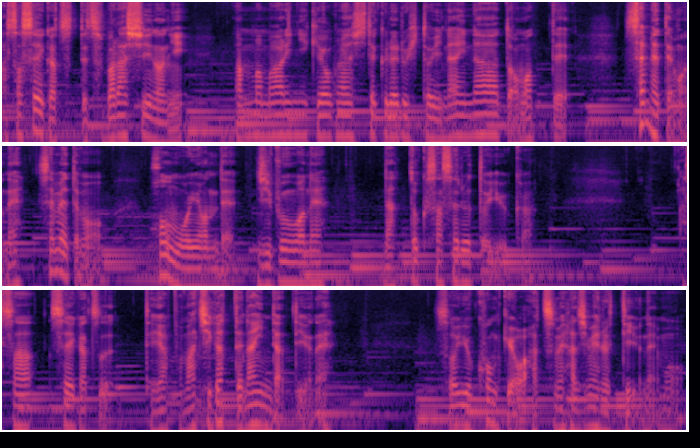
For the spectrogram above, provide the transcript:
朝生活って素晴らしいのにあんま周りに共感してくれる人いないなと思ってせめてもねせめても本を読んで自分をね納得させるというか朝生活ってやっぱ間違ってないんだっていうね。そういう根拠を集め始めるっていうねも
